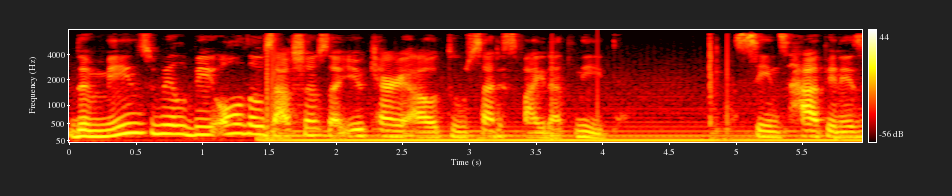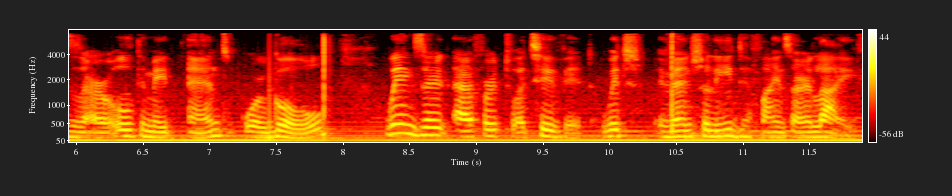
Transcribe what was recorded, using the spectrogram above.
the means will be all those actions that you carry out to satisfy that need. Since happiness is our ultimate end or goal, we exert effort to achieve it, which eventually defines our life.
